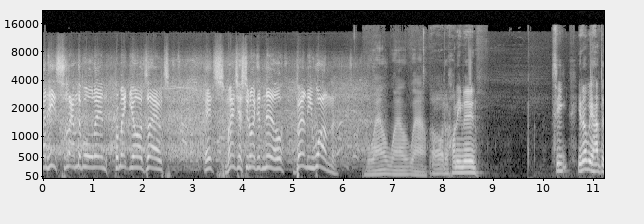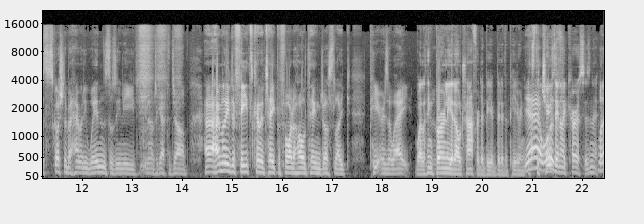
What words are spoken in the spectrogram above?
and he slammed the ball in from eight yards out. It's Manchester United nil, Burnley one. Well, well, well. Oh, the honeymoon. See, you know, we have this discussion about how many wins does he need, you know, to get the job. How, how many defeats can it take before the whole thing just like peters away. Well, I think Burnley at Old Trafford would be a bit of a petering. Yeah, it's the would. Tuesday night curse, isn't it? Well,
